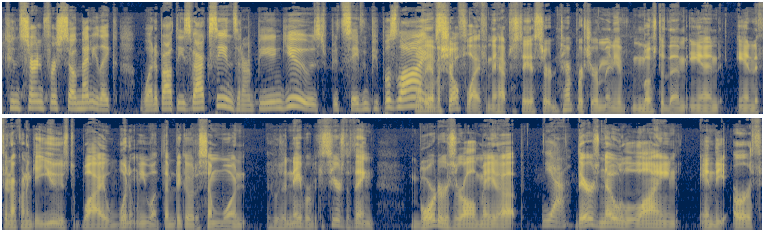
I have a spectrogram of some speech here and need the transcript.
concern for so many like what about these vaccines that aren't being used it's saving people's lives Well, they have a shelf life and they have to stay a certain temperature. Many of most of them, and and if they're not going to get used, why wouldn't we want them to go to someone who's a neighbor? Because here's the thing: borders are all made up. yeah There's no line in the earth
